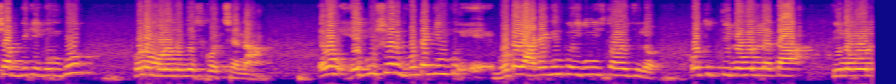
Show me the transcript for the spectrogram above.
এসব দিকে কিন্তু কোনো মনোনিবেশ করছে না। এবং একুশের ভোটে কিন্তু ভোটের আগে কিন্তু এই জিনিসটা হয়েছিল প্রচুর তৃণমূল নেতা, তৃণমূল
